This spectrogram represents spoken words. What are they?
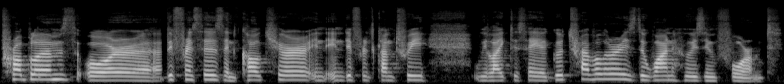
problems or uh, differences in culture in, in different country. We like to say a good traveler is the one who is informed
